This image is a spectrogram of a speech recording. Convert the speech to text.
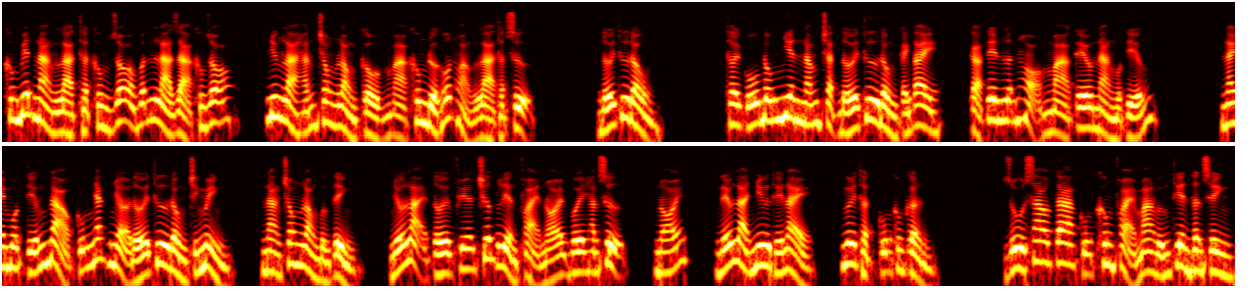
không biết nàng là thật không rõ vẫn là giả không rõ, nhưng là hắn trong lòng cầu mà không được hốt hoảng là thật sự. Đới thư đồng. Thời cố đống nhiên nắm chặt đới thư đồng cánh tay, cả tên lẫn họ mà kêu nàng một tiếng. Nay một tiếng đảo cũng nhắc nhở đới thư đồng chính mình, nàng trong lòng bừng tỉnh, nhớ lại tới phía trước liền phải nói với hắn sự, nói, nếu là như thế này, ngươi thật cũng không cần. Dù sao ta cũng không phải mang ứng thiên thân sinh,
